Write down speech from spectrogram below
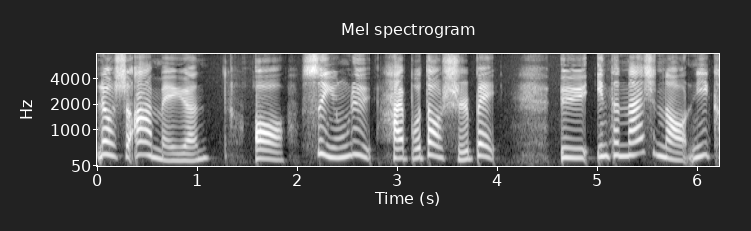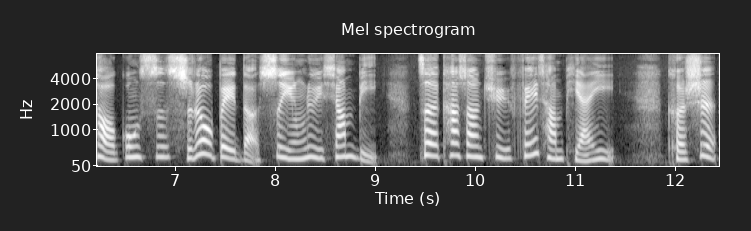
六十二美元，哦，市盈率还不到十倍，与 International Nickel 公司十六倍的市盈率相比，这看上去非常便宜。可是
